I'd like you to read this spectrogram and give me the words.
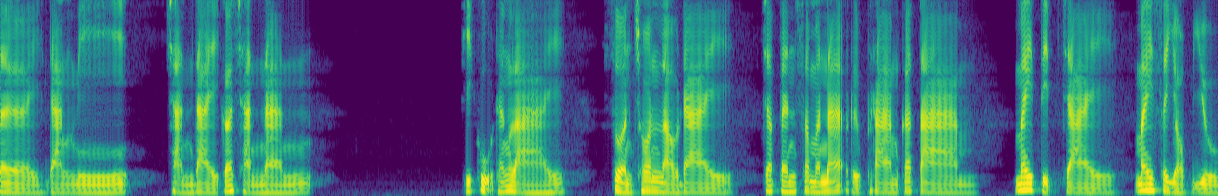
เลย ดังนี้ ฉันใดก็ฉันนั้นพิกุทั้งหลาย ส่วนชนเหล่าใดจะเป็นสมณะหรือพรามก็ตาม ไม่ติดใจ ไม่สยบอยู่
